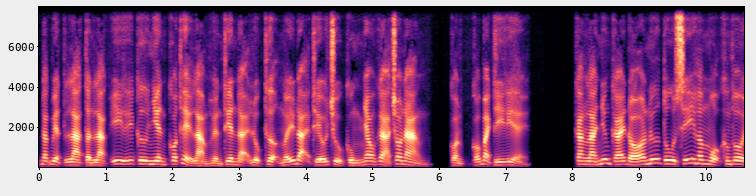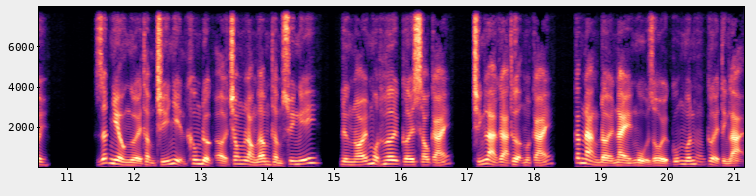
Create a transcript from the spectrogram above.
đặc biệt là tần lạc y cư nhiên có thể làm huyền thiên đại lục thượng mấy đại thiếu chủ cùng nhau gả cho nàng, còn có bạch đi đi Càng là những cái đó nữ tu sĩ hâm mộ không thôi. Rất nhiều người thậm chí nhịn không được ở trong lòng âm thầm suy nghĩ, đừng nói một hơi cưới sáu cái, chính là gà thượng một cái, các nàng đời này ngủ rồi cũng muốn cười tỉnh lại.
